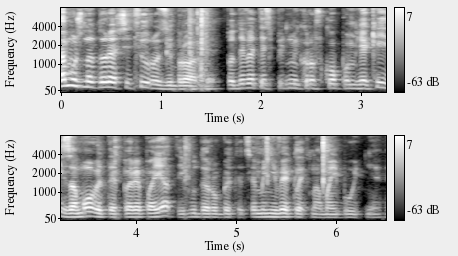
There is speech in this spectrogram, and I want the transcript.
А можна, до речі, цю розібрати. Подивитись під мікроскопом, який замовити, перепаяти і буде робити. Це мені виклик на майбутнє.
